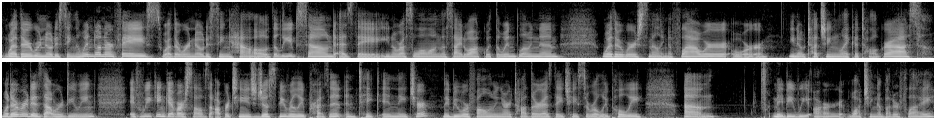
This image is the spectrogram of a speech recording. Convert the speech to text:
Whether we're noticing the wind on our face, whether we're noticing how the leaves sound as they, you know, rustle along the sidewalk with the wind blowing them, whether we're smelling a flower or you know, touching like a tall grass, whatever it is that we're doing, if we can give ourselves the opportunity to just be really present and take in nature, maybe we're following our toddler as they chase a roly poly. Um, maybe we are watching a butterfly.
